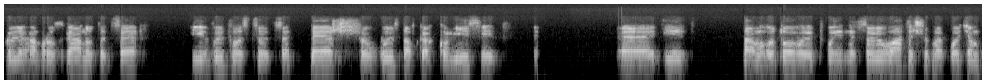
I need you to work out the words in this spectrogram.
колегам розглянути це і викласти це теж в висновках комісії, е, і там готові ініціювати, щоб ми потім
